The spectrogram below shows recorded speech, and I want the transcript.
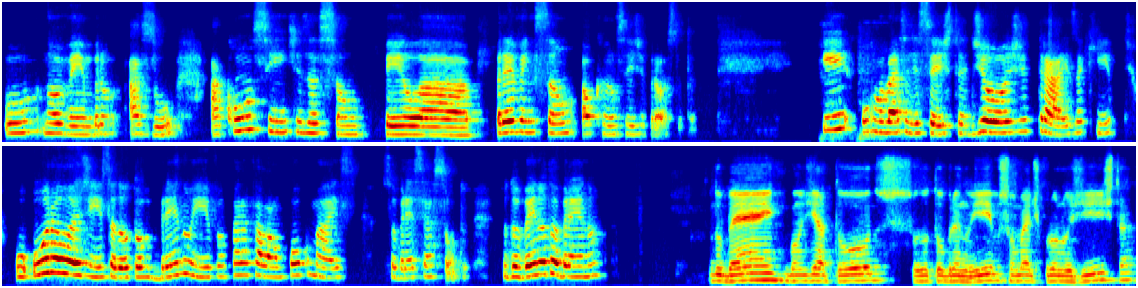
O Novembro Azul, a conscientização pela prevenção ao câncer de próstata. E o Conversa de Sexta de hoje traz aqui o urologista Dr. Breno Ivo para falar um pouco mais sobre esse assunto. Tudo bem, doutor Breno? Tudo bem, bom dia a todos. Sou o doutor Breno Ivo, sou médico urologista,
